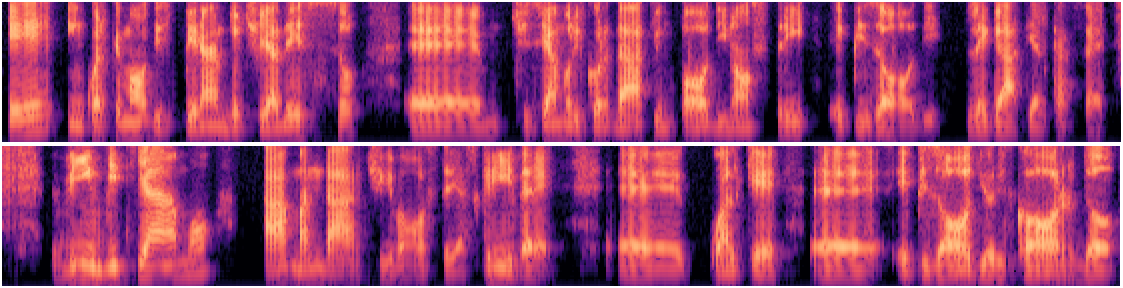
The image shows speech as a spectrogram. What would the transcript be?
e in qualche modo ispirandoci adesso eh, ci siamo ricordati un po' di nostri episodi legati al caffè. Vi invitiamo a mandarci i vostri, a scrivere eh, qualche eh, episodio, ricordo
